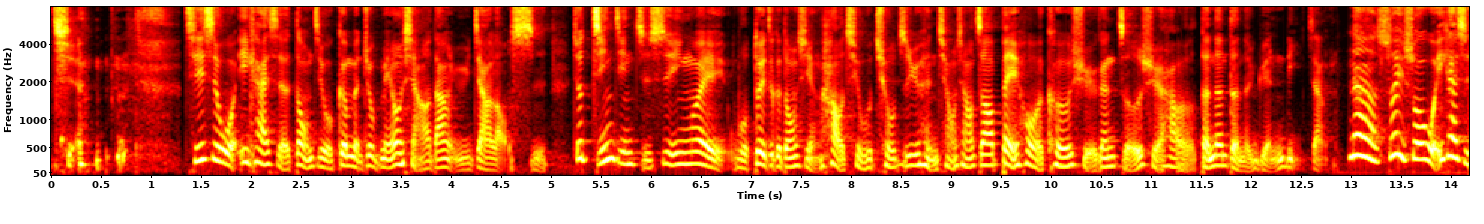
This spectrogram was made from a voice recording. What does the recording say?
钱。其实我一开始的动机，我根本就没有想要当瑜伽老师，就仅仅只是因为我对这个东西很好奇，我求知欲很强，想要知道背后的科学跟哲学，还有等等等的原理。这样，那所以说我一开始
